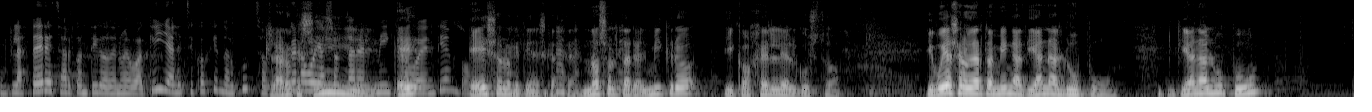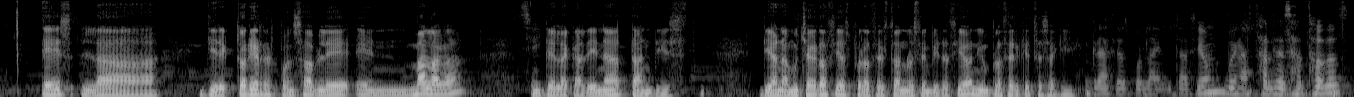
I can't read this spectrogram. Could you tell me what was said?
Un placer estar contigo de nuevo aquí. Ya le estoy cogiendo el gusto. Claro que, que no sí. voy a soltar el micro Eh, en tiempo. Eso es lo que tienes que hacer, no soltar el micro y cogerle el gusto. Y voy a saludar también a Diana Lupu. Diana Lupu es la directora y responsable en Málaga Sí. de la cadena Tandis. Diana, muchas gracias por aceptar nuestra invitación y un placer que estés aquí. Gracias por la invitación. Buenas tardes a todos.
